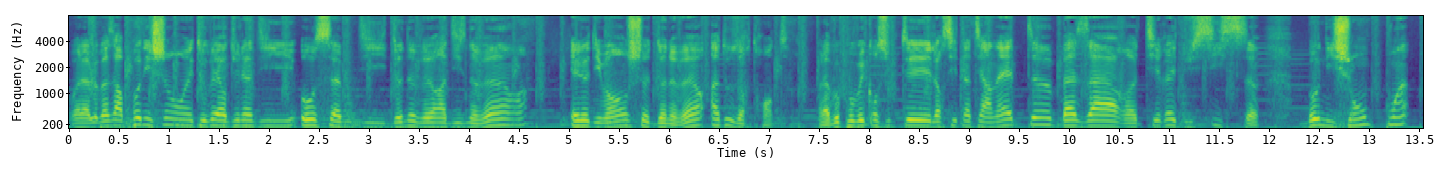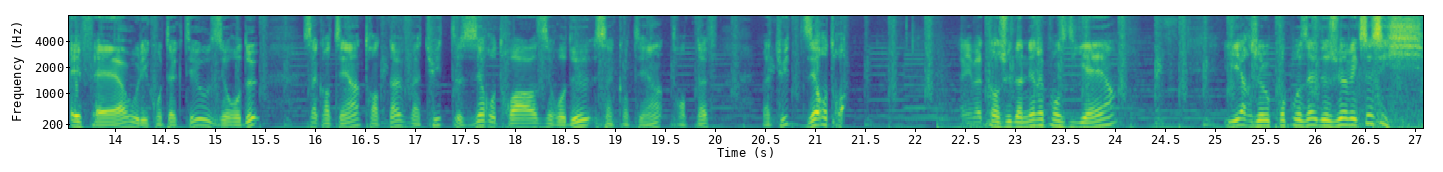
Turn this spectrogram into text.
Voilà, le bazar Bonichon est ouvert du lundi au samedi de 9h à 19h et le dimanche de 9h à 12h30. Voilà, vous pouvez consulter leur site internet bazar-du6 bonichon.fr ou les contacter au 02 51 39 28 03 02 51 39 28 03. Allez, maintenant je vous donne les réponses d'hier. Hier, je vous proposais de jouer avec ceci.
